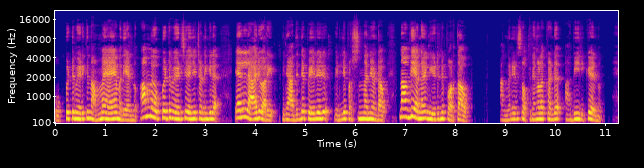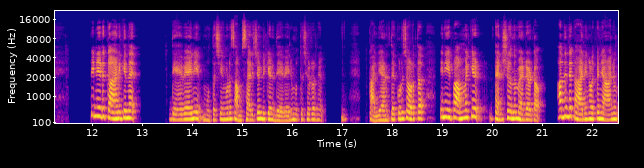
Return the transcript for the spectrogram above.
ഒപ്പിട്ട് മേടിക്കുന്ന അമ്മയായാൽ മതിയായിരുന്നു. അമ്മ ഒപ്പിട്ട് മേടിച്ചു കഴിഞ്ഞിട്ടുണ്ടെങ്കിൽ എല്ലാവരും അറിയും. പിന്നെ അതിന്റെ ഒരു വലിയ പ്രശ്നം തന്നെ ഉണ്ടാവും. നവ്യ അങ്ങനെ വീടിന് പുറത്താവും. അങ്ങനെ ഒരു സ്വപ്നങ്ങളൊക്കെ കണ്ട് അഭി ഇരിക്കുമായിരുന്നു പിന്നീട് കാണിക്കുന്ന ദേവേനി മുത്തശ്ശിയും കൂടെ സംസാരിച്ചുകൊണ്ടിരിക്കുകയാണ് ദേവേനി മുത്തശ്ശിയോട് പറഞ്ഞു "ഉം, കല്യാണത്തെക്കുറിച്ച് ഓർത്ത് ഇനിയിപ്പോൾ അമ്മയ്ക്ക് ടെൻഷനൊന്നും വേണ്ട കേട്ടോ. അതിന്റെ കാര്യങ്ങളൊക്കെ ഞാനും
